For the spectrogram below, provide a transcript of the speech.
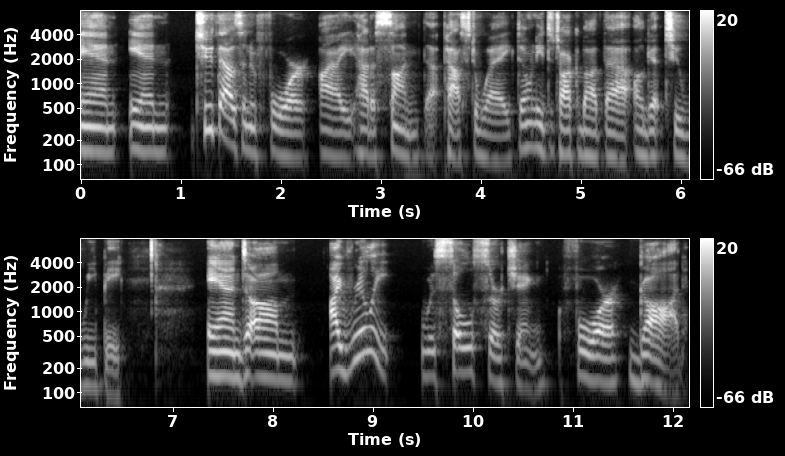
And in 2004, I had a son that passed away. Don't need to talk about that. I'll get too weepy. And um, I really was soul searching for God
